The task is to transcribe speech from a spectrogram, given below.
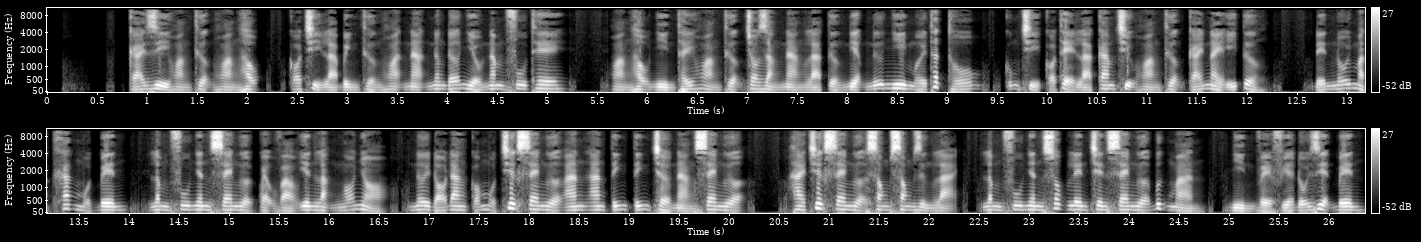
Cái gì hoàng thượng hoàng hậu, có chỉ là bình thường hoạn nạn nâng đỡ nhiều năm phu thê. Hoàng hậu nhìn thấy hoàng thượng cho rằng nàng là tưởng niệm nữ nhi mới thất thố, cũng chỉ có thể là cam chịu hoàng thượng cái này ý tưởng. Đến nỗi mặt khác một bên, lâm phu nhân xe ngựa quẹo vào yên lặng ngõ nhỏ, nơi đó đang có một chiếc xe ngựa an an tính tính chờ nàng xe ngựa. Hai chiếc xe ngựa song song dừng lại, lâm phu nhân xốc lên trên xe ngựa bức màn, nhìn về phía đối diện bên.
